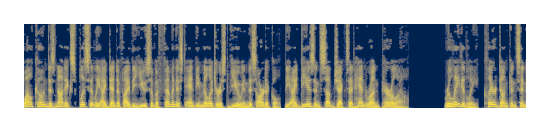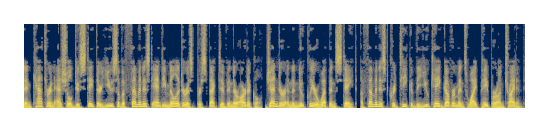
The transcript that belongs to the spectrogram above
While Cohn does not explicitly identify the use of a feminist anti-militarist view in this article, the ideas and subjects at hand run parallel. Relatedly, Claire Duncanson and Catherine Eschle do state their use of a feminist anti-militarist perspective in their article Gender and the Nuclear Weapons State, a feminist critique of the UK government's white paper on Trident.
